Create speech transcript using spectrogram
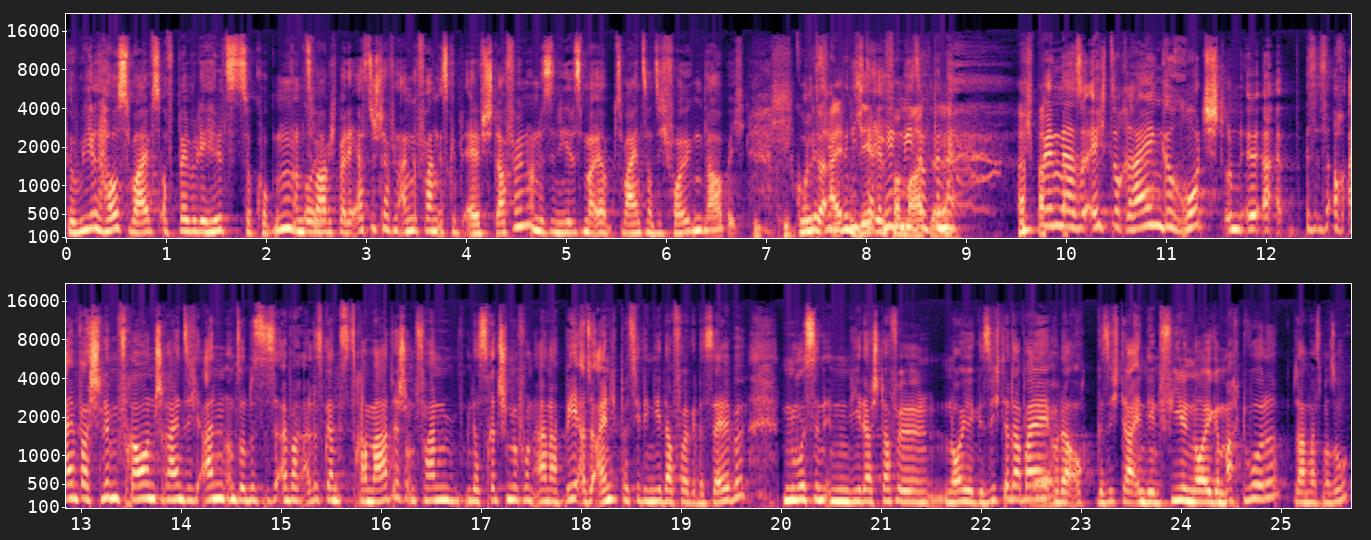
The Real Housewives of Beverly Hills zu gucken. Und Ui. zwar habe ich bei der ersten Staffel angefangen. Es gibt elf Staffeln und es sind jedes Mal 22 Folgen, glaube ich. Die, die gute alten Serienformate. Ich bin da so echt so reingerutscht und äh, es ist auch einfach schlimm. Frauen schreien sich an und so. Das ist einfach alles ganz dramatisch und fahren das Rätschen von A nach B. Also eigentlich passiert in jeder Folge dasselbe. Nur es sind in jeder Staffel neue Gesichter dabei ja. oder auch Gesichter, in denen viel neu gemacht wurde. Sagen wir es mal so.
